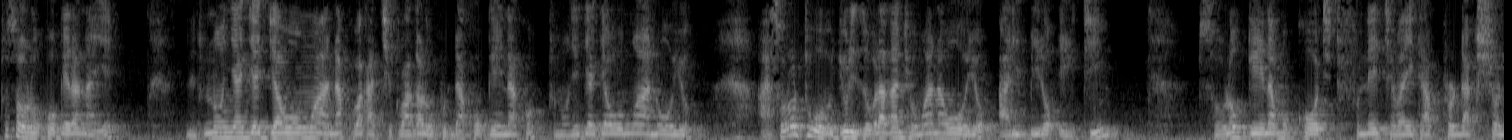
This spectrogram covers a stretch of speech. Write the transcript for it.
tusobola okwogera naye netunoonya jjajja w'omwana kuba kati kyetwagala okuddako okugendako tunoonye jjajja w'omwana oyo asobole otuwa obujulizi obulaga nti omwana we oyo ali biro 18 tusobole okugenda mu kooti tufune kyebayita production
